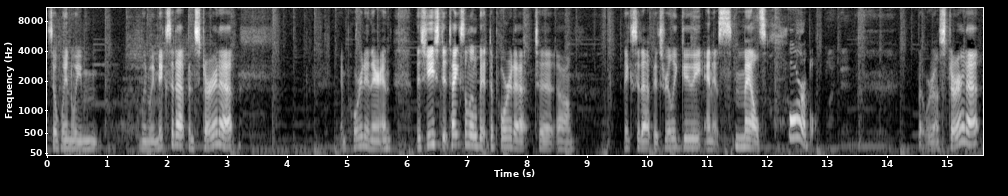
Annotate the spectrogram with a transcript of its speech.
So when we when we mix it up and stir it up and pour it in there, and this yeast, it takes a little bit to pour it up, to um, mix it up. It's really gooey and it smells horrible. But we're gonna stir it up.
